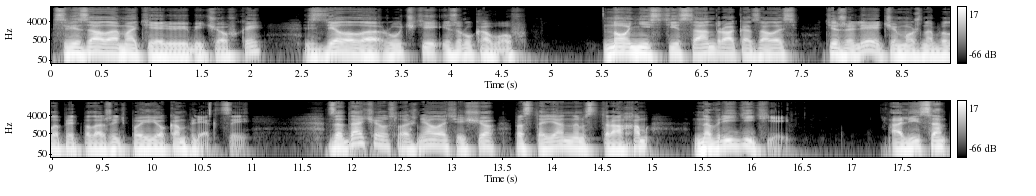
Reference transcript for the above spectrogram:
Связала материю бечевкой, сделала ручки из рукавов. Но нести Сандру оказалось тяжелее, чем можно было предположить по ее комплекции. Задача усложнялась еще постоянным страхом навредить ей. Алиса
